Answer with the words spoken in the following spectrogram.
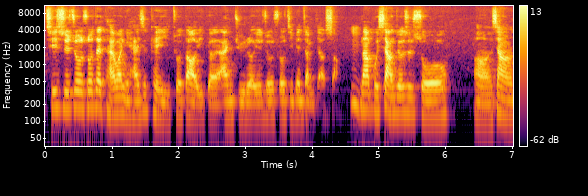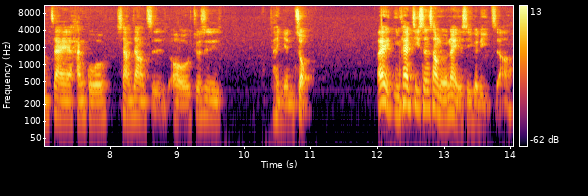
其实就是说，在台湾你还是可以做到一个安居乐业，就是说，即便赚比较少，嗯，那不像就是说，呃，像在韩国像这样子哦，就是很严重。哎，你看《寄生上流》那也是一个例子啊，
